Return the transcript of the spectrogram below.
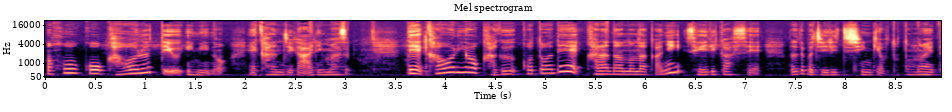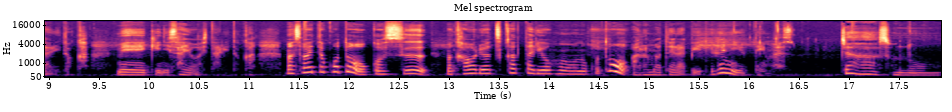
まあ、方向香るっていう意味の漢字があります。で香りを嗅ぐことで体の中に生理活性例えば自律神経を整えたりとか免疫に作用したりとか、まあ、そういったことを起こす、まあ、香りを使った療法のことをアロマテラピーというふうに言っています。じゃあその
